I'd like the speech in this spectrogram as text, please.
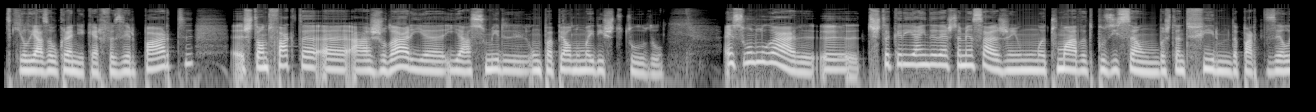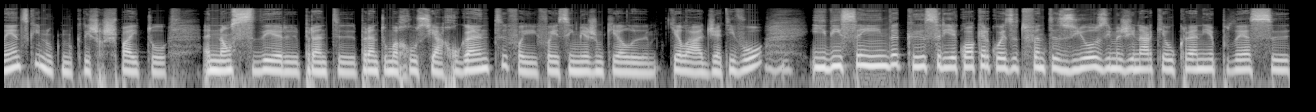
de que aliás a Ucrânia quer fazer parte, uh, estão de facto a, a ajudar e a, e a assumir um papel no meio disto tudo. Em segundo lugar, uh, destacaria ainda desta mensagem uma tomada de posição bastante firme da parte de Zelensky, no, no, que diz respeito a não ceder perante, perante uma Rússia arrogante, foi, foi assim mesmo que ele, que ele a adjetivou, uhum. e disse ainda que seria qualquer coisa de fantasioso imaginar que a Ucrânia pudesse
